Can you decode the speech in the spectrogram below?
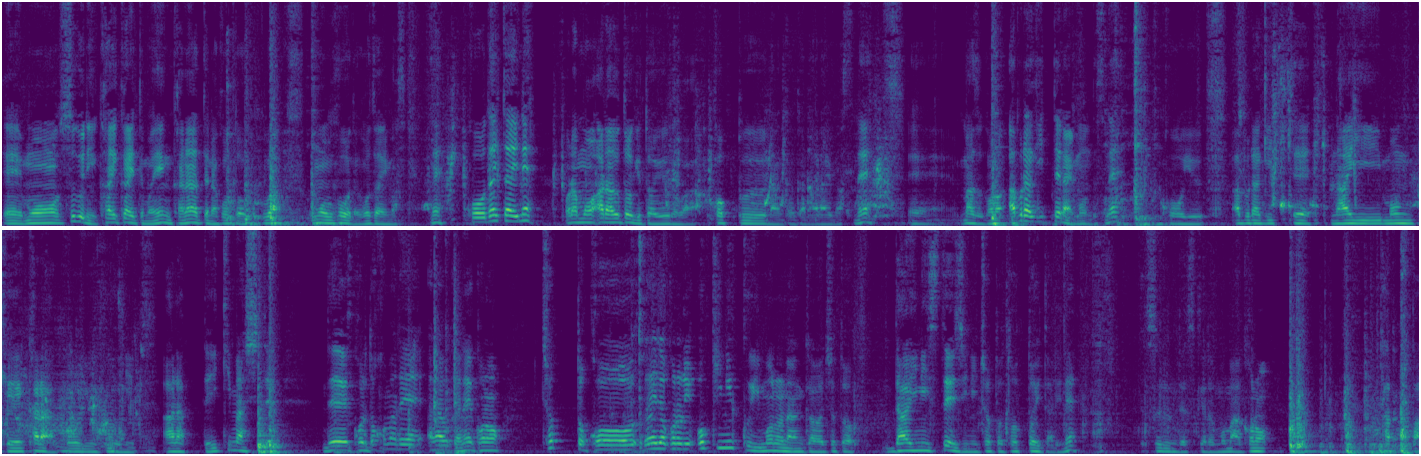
えー、もうすぐに買い替えてもええんかなってなことを僕は思う方でございます。ね、こう大体ね、これはもう洗う時というのはコップなんかから洗いますね。えー、まずこの油切ってないもんですね。こういう油切ってないもん系からこういう風に洗っていきまして。で、これどこまで洗うかね、この、ちょっとこう、台所に置きにくいものなんかはちょっと第2ステージにちょっと取っといたりね、するんですけども、まあこのタッパ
